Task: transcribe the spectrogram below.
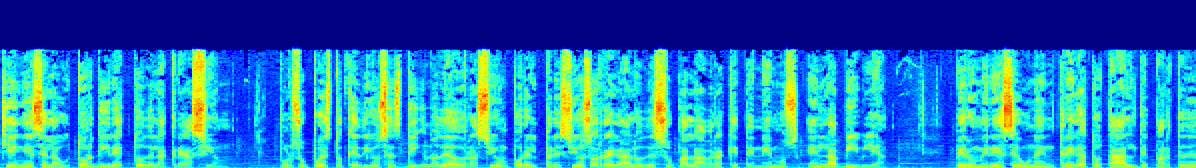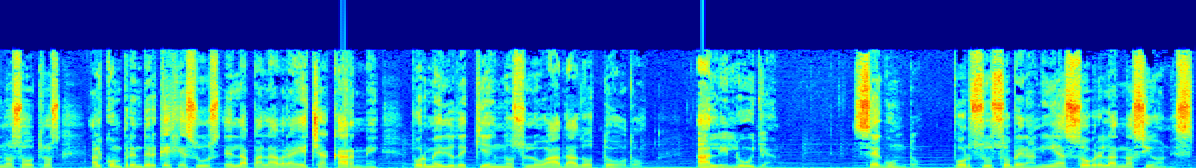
quien es el autor directo de la creación. Por supuesto que Dios es digno de adoración por el precioso regalo de su palabra que tenemos en la Biblia pero merece una entrega total de parte de nosotros al comprender que Jesús es la palabra hecha carne por medio de quien nos lo ha dado todo. Aleluya. Segundo, por su soberanía sobre las naciones.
